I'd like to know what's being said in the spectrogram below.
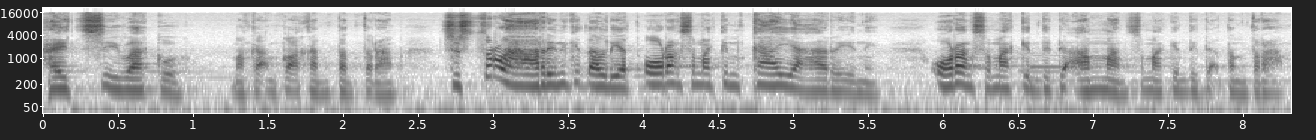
Hai jiwaku, maka engkau akan tentram. Justru hari ini kita lihat orang semakin kaya hari ini. Orang semakin tidak aman, semakin tidak tentram.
